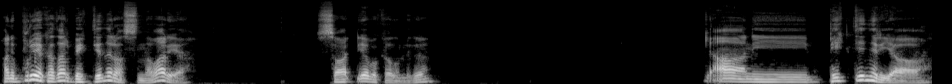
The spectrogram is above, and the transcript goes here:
Hani buraya kadar beklenir aslında var ya. Saatliğe bakalım bir de. Yani beklenir ya.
